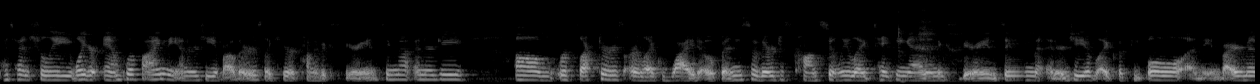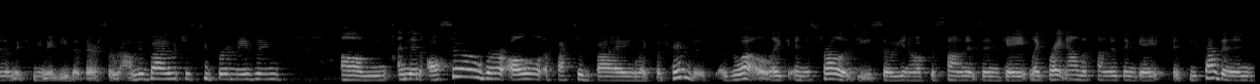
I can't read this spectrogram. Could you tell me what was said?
potentially, well, you're amplifying the energy of others, like you're kind of experiencing that energy. Um, reflectors are like wide open. So they're just constantly like taking in and experiencing the energy of like the people and the environment and the community that they're surrounded by, which is super amazing. Um, and then also we're all affected by like the transits as well, like in astrology. So, you know, if the sun is in gate, like right now the sun is in gate 57,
